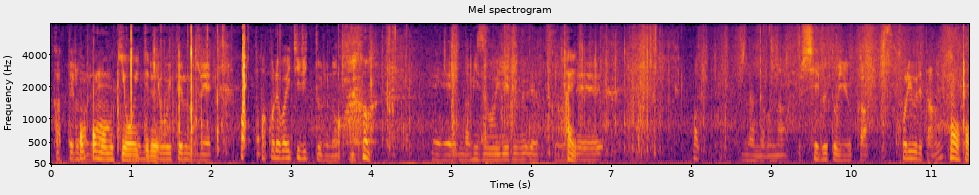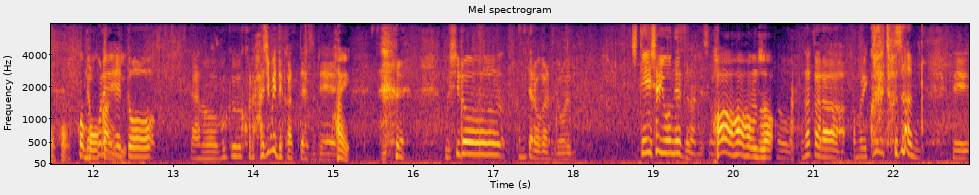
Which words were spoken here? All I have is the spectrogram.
使ってるのでお趣を置いてる置いてるので、まあまあこれは1リットルの、えーまあ、水を入れるやつはいで、まあ、なんだろうなシェルというかポリウレタン？ほうほうほう。これえっ。とあの僕これ初めて買ったやつで、はい。後ろ見たら分かるんですけど俺自転車用のやつなんですよ、はあはあ、ほんとだ。だからあんまりこれ登山で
